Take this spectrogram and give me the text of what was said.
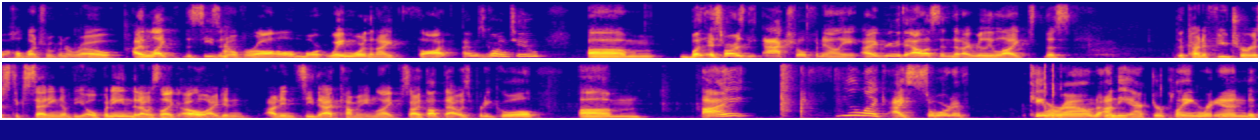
a whole bunch of them in a row. I liked the season overall more, way more than I thought I was going to. Um, but as far as the actual finale, I agree with Allison that I really liked this, the kind of futuristic setting of the opening. That I was like, oh, I didn't, I didn't see that coming. Like, so I thought that was pretty cool. Um, I feel like I sort of came around on the actor playing Rand,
